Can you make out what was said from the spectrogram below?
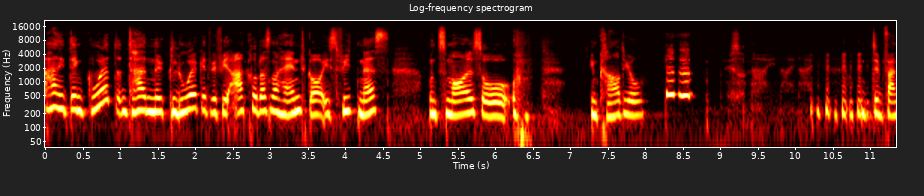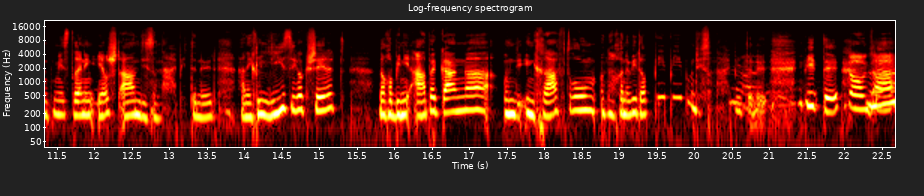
habe ich dann gut und habe nicht geschaut, wie viel Akku das noch haben, gehe ins Fitness und zumal so im Cardio. Ich so, nein, nein, nein. Und dann fängt mein Training erst an und ich so, nein, bitte nicht. Habe ich leisiger gestellt. Nachher bin ich runtergegangen und in den Kraftraum und nachher wieder piep, piep. Und ich so, nein, bitte nicht. Bitte. Don't Nein,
